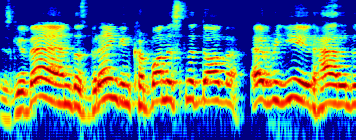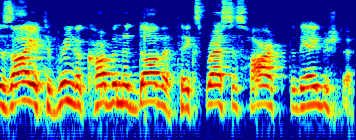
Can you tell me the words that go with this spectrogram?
is given das bringing karbonis nedava. Every yid had a desire to bring a carbon nedava to express his heart to the Eibishter.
